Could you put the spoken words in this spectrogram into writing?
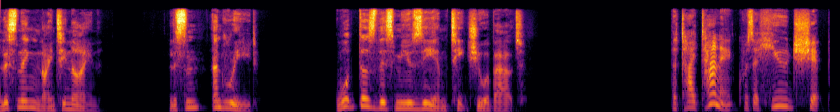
Listening 99. Listen and read. What does this museum teach you about? The Titanic was a huge ship.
